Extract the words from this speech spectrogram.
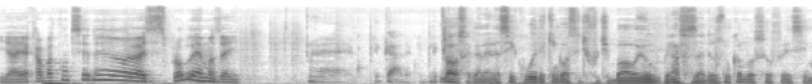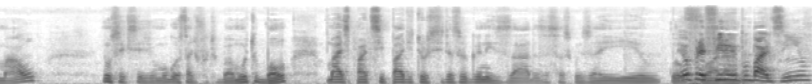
E aí acaba acontecendo eh, esses problemas aí. É complicado, é complicado. Nossa, galera, se cuida quem gosta de futebol. Eu, graças a Deus, nunca vou sofrer esse mal. Não sei que seja, eu vou gostar de futebol, é muito bom. Mas participar de torcidas organizadas, essas coisas aí, eu. tô Eu prefiro fora, ir pro mano. barzinho,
